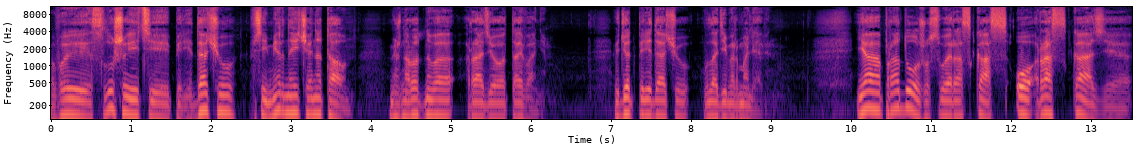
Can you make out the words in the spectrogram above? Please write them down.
Вы слушаете передачу «Всемирный Чайнатаун» Международного радио Тайваня. Ведет передачу Владимир Малявин. Я продолжу свой рассказ о рассказе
